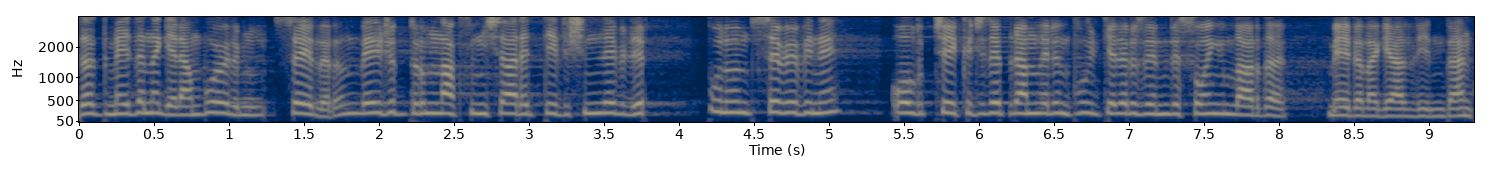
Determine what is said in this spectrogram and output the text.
da meydana gelen bu ölüm sayılarının mevcut durumun aksini işaret ettiği düşünülebilir. Bunun sebebini oldukça yıkıcı depremlerin bu ülkeler üzerinde son yıllarda meydana geldiğinden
